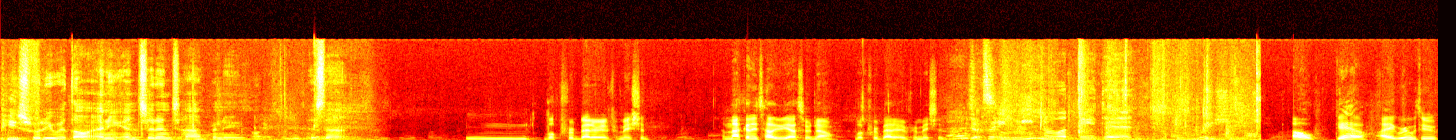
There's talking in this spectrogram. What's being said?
peacefully without any incidents happening. Is that? Look for better information. I'm not going to tell you yes or no. Look for better information. That's yes. pretty mean what they did. Oh, yeah, I agree with you.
